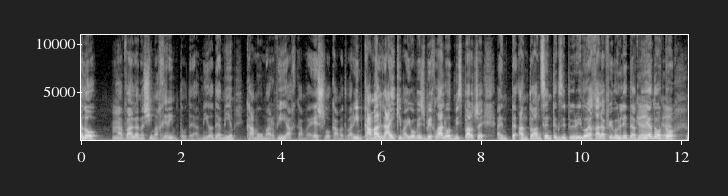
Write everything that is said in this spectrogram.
לא. אבל אנשים אחרים, אתה יודע, מי יודע מי הם, כמה הוא מרוויח, כמה יש לו, כמה דברים, כמה לייקים, היום יש בכלל עוד מספר שאנטואן סנטקזיפורי לא יכל אפילו לדמיין כן, אותו, כן.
